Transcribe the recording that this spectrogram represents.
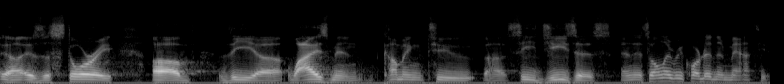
uh, is the story of the uh, wise men coming to uh, see Jesus, and it's only recorded in Matthew.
